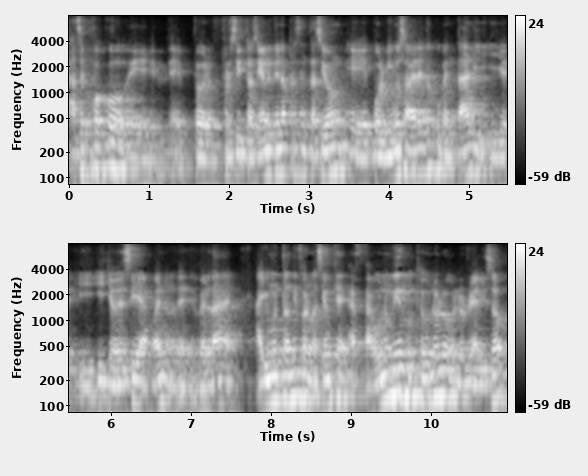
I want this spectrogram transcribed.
Hace poco, eh, por, por, situaciones de una presentación, eh, volvimos a ver el documental y, y, yo decía, bueno, de verdad, hay un montón de información que hasta uno mismo, que uno lo, lo realizó,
